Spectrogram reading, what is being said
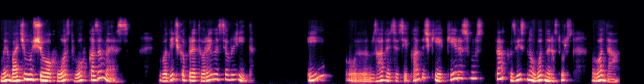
Ми бачимо, що хвост вовка замерз. Водичка перетворилася в лід. І о, згадується в цій казочці, який ресурс? Так, звісно, водний ресурс вода.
